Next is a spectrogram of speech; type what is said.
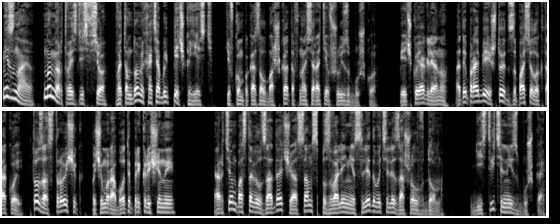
«Не знаю, но мертвое здесь все. В этом доме хотя бы печка есть», — кивком показал Башкатов на осиротевшую избушку. «Печку я гляну. А ты пробей, что это за поселок такой? Кто застройщик? Почему работы прекращены?» Артем поставил задачу, а сам, с позволения следователя, зашел в дом. Действительно избушка.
